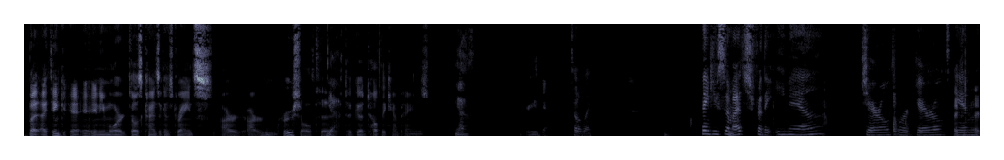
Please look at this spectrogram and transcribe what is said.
but I think a- a- anymore those kinds of constraints are are Mhm. crucial to Yeah. to good healthy campaigns. Yeah. Agreed. Totally. Thank you so much for the email, Gerald or Gerald I, in I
